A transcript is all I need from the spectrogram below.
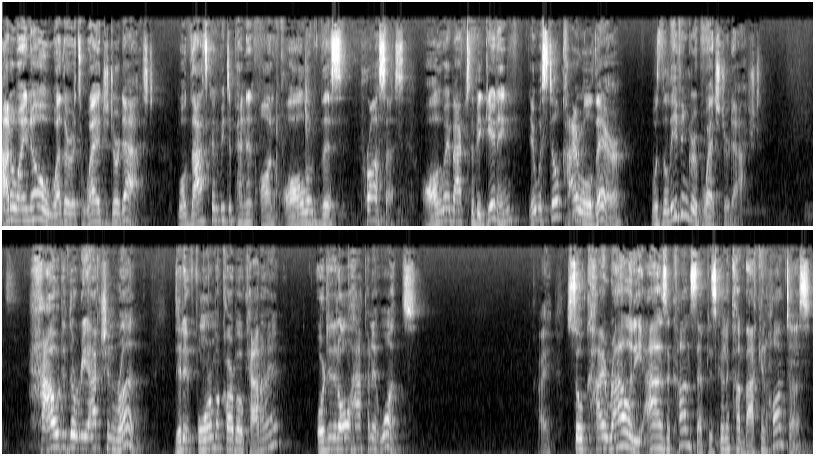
How do I know whether it's wedged or dashed? Well, that's going to be dependent on all of this process. All the way back to the beginning, it was still chiral there. Was the leaving group wedged or dashed? How did the reaction run? Did it form a carbocation or did it all happen at once? Okay? So, chirality as a concept is going to come back and haunt us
